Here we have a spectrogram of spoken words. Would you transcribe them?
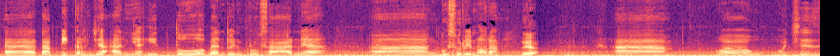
Eh, tapi kerjaannya itu bantuin perusahaannya eh, gusurin orang. Ya. um, well, which is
